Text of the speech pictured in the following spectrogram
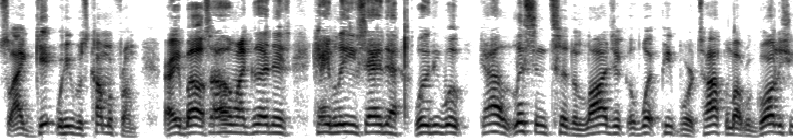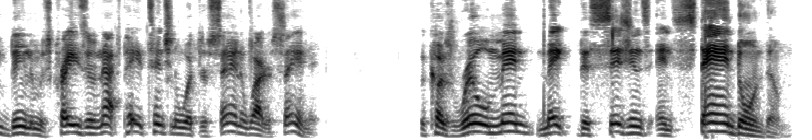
So I get where he was coming from. Everybody else, oh my goodness, can't believe you said that. Well, God, listen to the logic of what people are talking about, regardless you deem them as crazy or not. Pay attention to what they're saying and why they're saying it. Because real men make decisions and stand on them.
